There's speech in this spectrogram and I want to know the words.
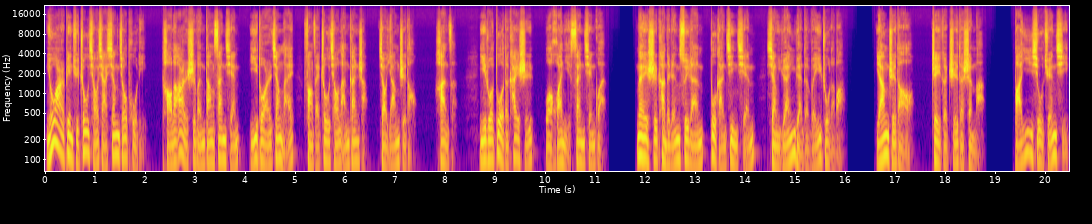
牛二便去周桥下香蕉铺里讨了二十文当三钱，一剁而将来，放在周桥栏杆上，叫杨志道：“汉子，你若剁得开时，我还你三千贯。”那时看的人虽然不敢近前，向远远的围住了望。杨知道：“这个值得什么？”把衣袖卷起，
